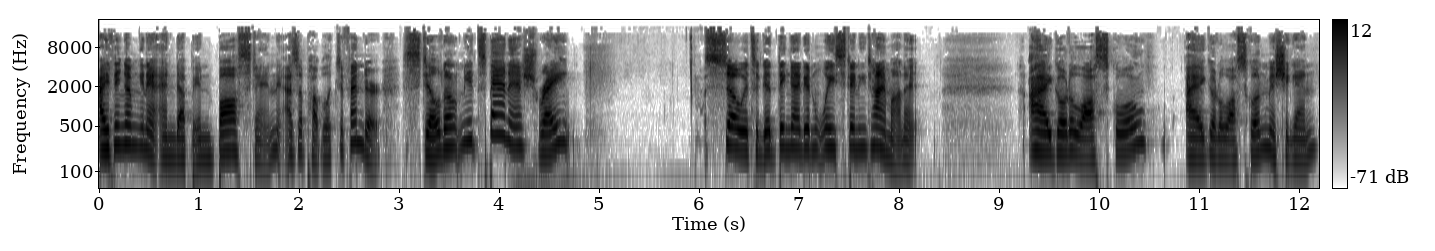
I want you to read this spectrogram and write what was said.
I think I'm going to end up in Boston as a public defender. Still don't need Spanish, right? So it's a good thing I didn't waste any time on it. I go to law school. I go to law school in Michigan.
